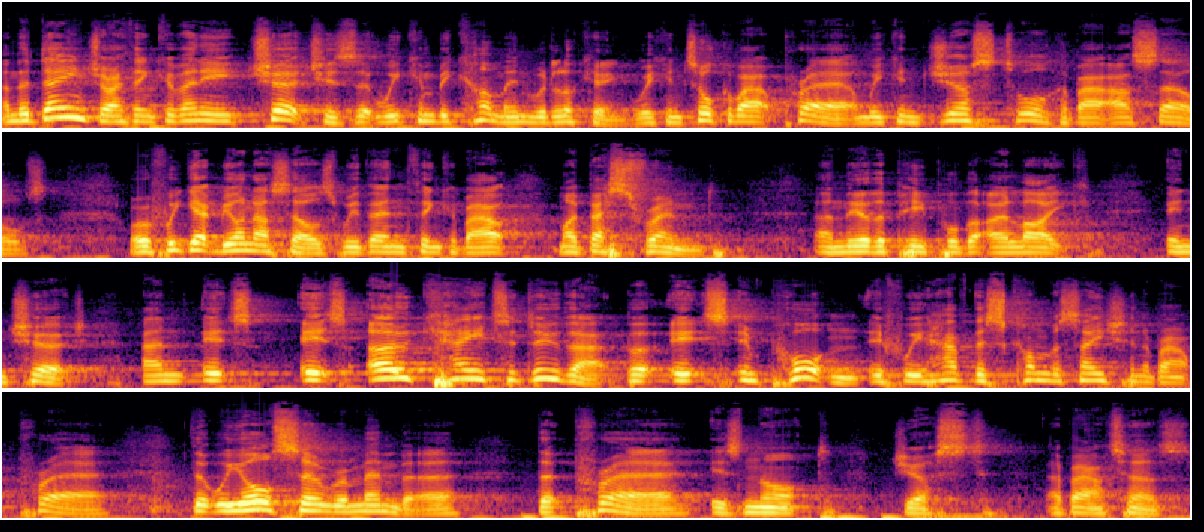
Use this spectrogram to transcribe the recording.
And the danger, I think, of any church is that we can become inward looking. We can talk about prayer and we can just talk about ourselves. Or if we get beyond ourselves, we then think about my best friend and the other people that I like in church. And it's, it's okay to do that, but it's important if we have this conversation about prayer that we also remember that prayer is not just about us.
